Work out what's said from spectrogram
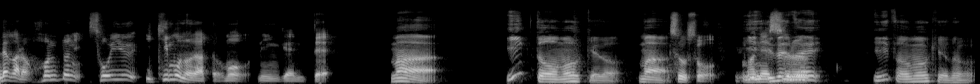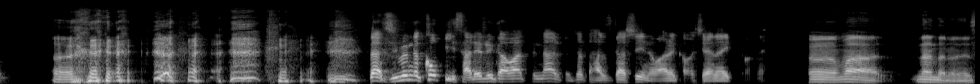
だから本当にそういう生き物だと思う、人間って。まあ、いいと思うけど、まあ、そうそう。い真似する。いいと思うけど、あ だから自分がコピーされる側ってなるとちょっと恥ずかしいのはあるかもしれないけどね。うん、まあ、なんだろうね。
